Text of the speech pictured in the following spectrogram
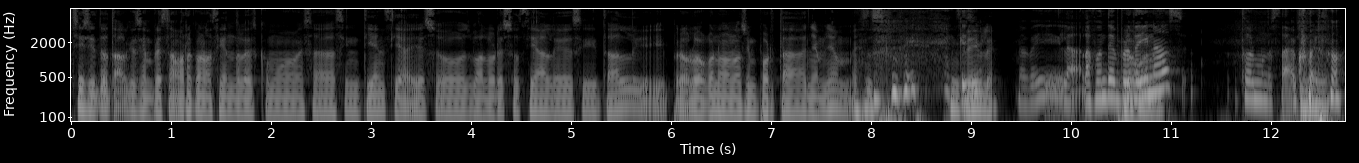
Sí, sí, total, que siempre estamos reconociéndoles como esa sintiencia y esos valores sociales y tal, y, pero luego no nos importa ñam ñam. Es increíble. ¿Lo veis? La, la fuente de bueno. proteínas, todo el mundo está de acuerdo.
